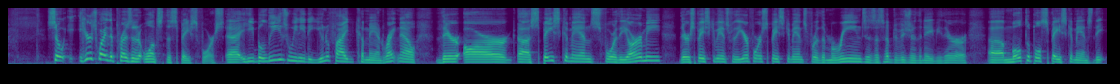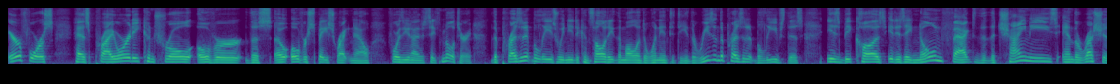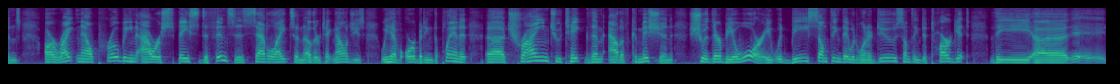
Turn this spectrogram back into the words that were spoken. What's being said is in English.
So here's why the president wants the Space Force. Uh, he believes we need a unified command. Right now, there are uh, space commands for the Army, there are space commands for the Air Force, space commands for the Marines as a subdivision of the Navy. There are uh, multiple space commands. The Air Force has priority control over the over space right now for the United States military. The president believes we need to consolidate them all into one entity. The reason the president believes this is because it is a known fact that the Chinese and the Russians are right now probing our space defenses, satellites, and other technologies we have orbiting the planet, uh, trying to take them out of commission should there be a war. It would be something they would want to do, something to target the uh,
